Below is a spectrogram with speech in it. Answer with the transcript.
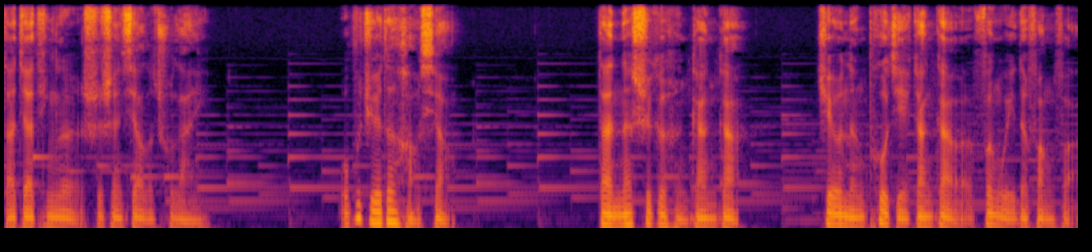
大家听了失声笑了出来。我不觉得好笑，但那是个很尴尬却又能破解尴尬氛围的方法，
